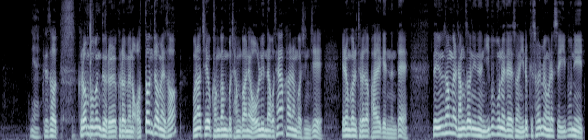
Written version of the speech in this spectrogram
예. 그래서 그런 부분들을 그러면 어떤 점에서 문화체육관광부 장관에 어울린다고 생각하는 것인지 이런 걸 들여다봐야겠는데 근데 윤석열 당선인은 이 부분에 대해서는 이렇게 설명을 했어요. 이분이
